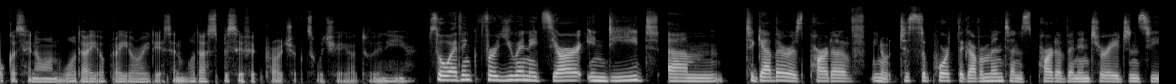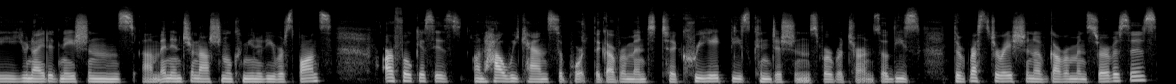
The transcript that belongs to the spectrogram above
focusing on, what are your priorities, and what are specific projects which you are doing here? So I think for UNHCR, indeed, um, together as part of, you know, to support the government and as part of an interagency United Nations um, and international community response, our focus is on how we can support the government to create these conditions for return. So these the restoration of government services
